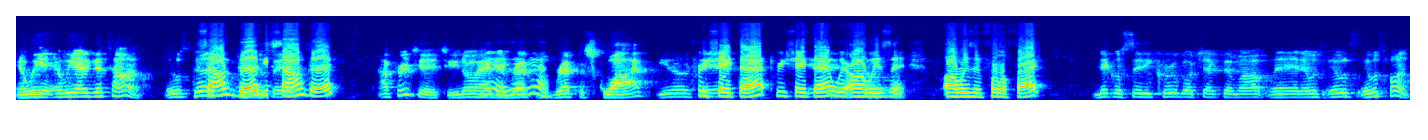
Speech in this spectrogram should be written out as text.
and we and we had a good time. It was good. Sound good. You I'm saying? sound good. I appreciate you. You know, I had Yeah, to yeah, rep, yeah. rep the squad. You know, what I'm saying? Appreciate that. Appreciate that. We're always so- in, always in full effect. Nickel City Crew, go check them out, man. It was it was it was fun.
